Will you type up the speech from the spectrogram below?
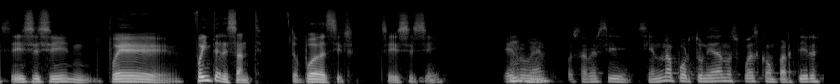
sí, sí, sí. Fue, fue interesante, te puedo decir. Sí, sí, sí. Ok, Rubén, pues a ver si, si en una oportunidad nos puedes compartir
